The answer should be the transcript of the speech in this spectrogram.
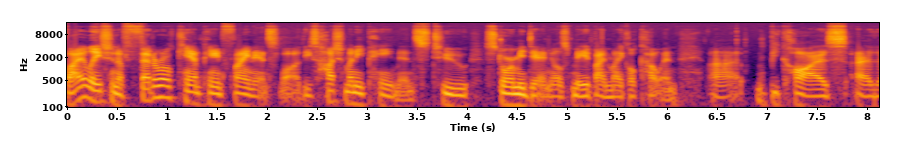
violation of federal campaign finance law, these hush money payments to Stormy Daniels made by Michael Cohen, uh, because uh,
